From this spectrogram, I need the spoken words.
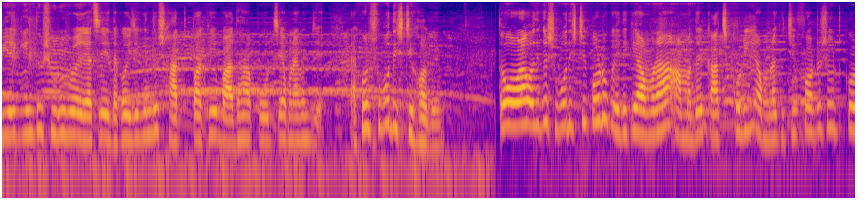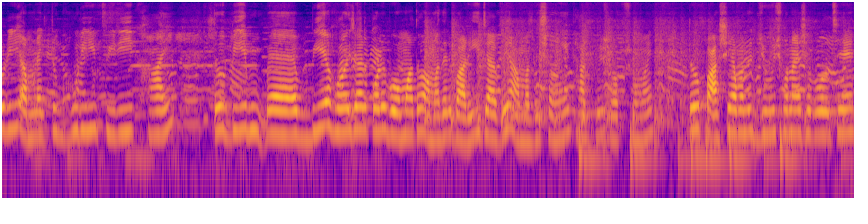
বিয়ে কিন্তু শুরু হয়ে গেছে। দেখো এই যে কিন্তু সাত পাকে বাধা পড়ছে, এখন যে এখন শুভ দৃষ্টি হবে। তো ওরা ওদিকে শুভ দৃষ্টি করুক, এদিকে আমরা আমাদের কাজ করি, আমরা কিছু ফটোশ্যুট করি, আমরা একটু ঘুরি, ফিরি, খাই। তো বিয়ে বিয়ে হয়ে যাওয়ার পরে বৌমা তো আমাদের বাড়িই যাবে, আমাদের সঙ্গেই থাকবে সব সময়। তো পাশে আমাদের জুই সোনা এসে বলছে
